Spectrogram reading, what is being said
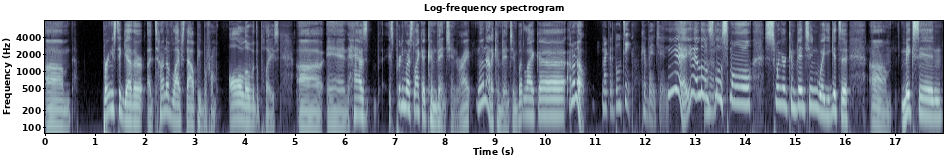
um, brings together a ton of lifestyle people from all over the place, uh, and has it's pretty much like a convention, right? No, not a convention, but like uh, I don't know, Like a boutique convention. yeah, yeah, a little, little small swinger convention where you get to um, mix in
